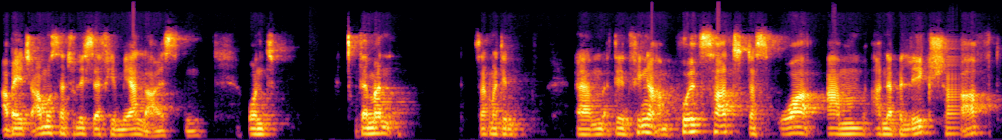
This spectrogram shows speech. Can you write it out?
Aber HR muss natürlich sehr viel mehr leisten. Und wenn man, sag mal, den, ähm, den Finger am Puls hat, das Ohr am, an der Belegschaft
